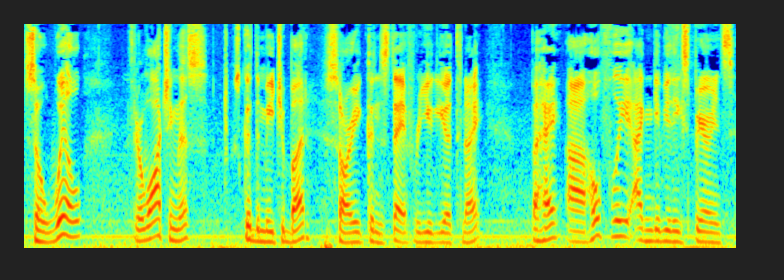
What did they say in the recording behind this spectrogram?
So, Will, if you're watching this, it's good to meet you, bud. Sorry you couldn't stay for Yu-Gi-Oh tonight. But hey, uh, hopefully I can give you the experience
